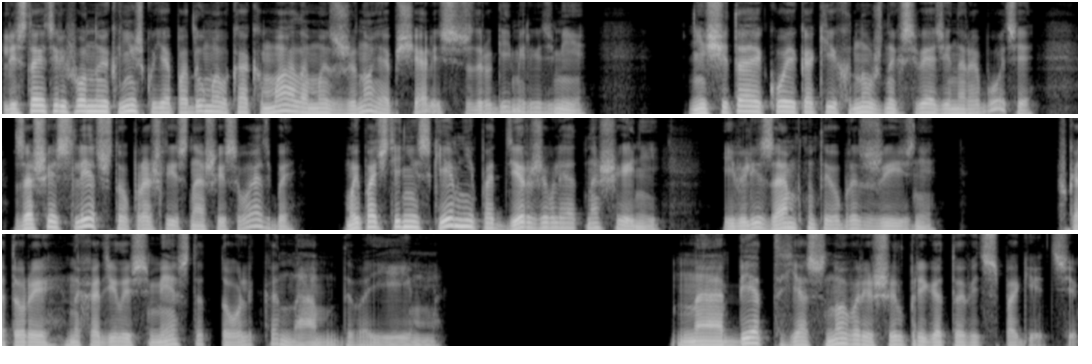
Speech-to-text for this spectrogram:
Листая телефонную книжку, я подумал, как мало мы с женой общались с другими людьми. Не считая кое-каких нужных связей на работе, за шесть лет, что прошли с нашей свадьбы, мы почти ни с кем не поддерживали отношений и вели замкнутый образ жизни, в которой находилось место только нам двоим. На обед я снова решил приготовить спагетти.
